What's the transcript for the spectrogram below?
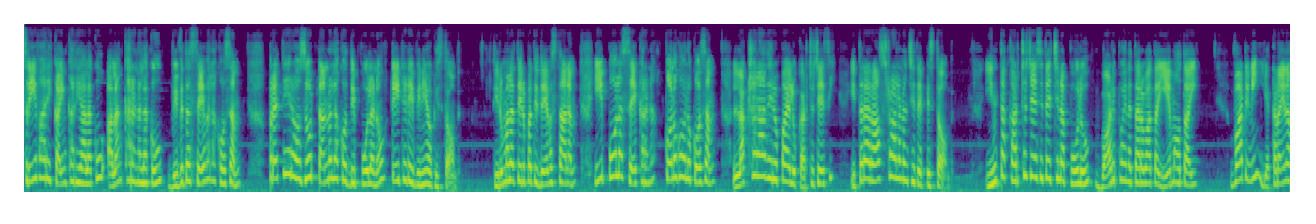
శ్రీవారి కైంకర్యాలకు అలంకరణలకు వివిధ సేవల కోసం ప్రతిరోజు టన్నుల కొద్ది పూలను టీటీడీ వినియోగిస్తోంది. తిరుమల తిరుపతి దేవస్థానం ఈ పూల సేకరణ కొనుగోలు కోసం లక్షలాది రూపాయలు ఖర్చు చేసి ఇతర రాష్ట్రాల నుంచి తెప్పిస్తోంది. ఇంత ఖర్చు చేసి తెచ్చిన పూలు వాడిపోయిన తర్వాత ఏమవుతాయి? వాటిని ఎక్కడైనా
